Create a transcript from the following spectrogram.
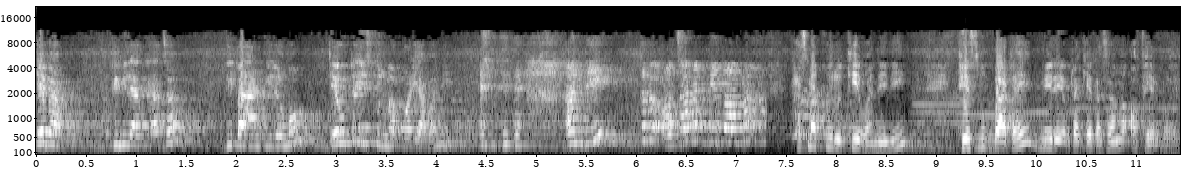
ए बाबु तिमीलाई थाहा छ दिपा आन्टी र म एउटै स्कुलमा पढ्या हो नि आन्टी? तपाईँ अचानक नेपालमा खासमा कुरो के भने नि फेसबुकबाटै मेरो एउटा केटासँग अफेयर भयो।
